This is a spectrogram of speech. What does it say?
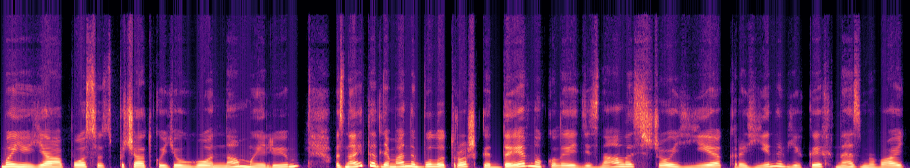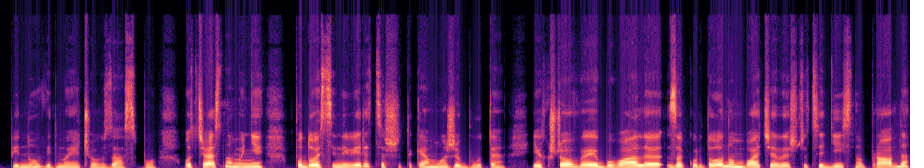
Мию я посуд, спочатку його намилюю. Знаєте, для мене було трошки дивно, коли я дізналась, що є країни, в яких не змивають піну від миючого засобу. От чесно, мені по досі не віриться, що таке може бути. Якщо ви бували за кордоном, бачили, що це дійсно правда,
